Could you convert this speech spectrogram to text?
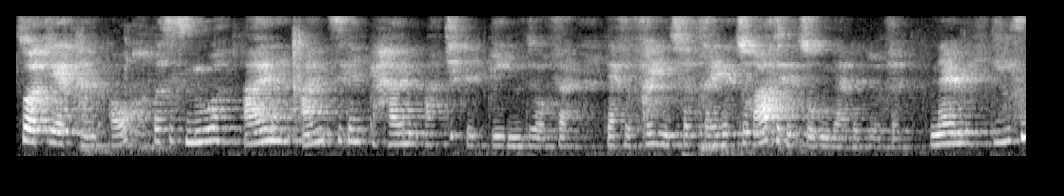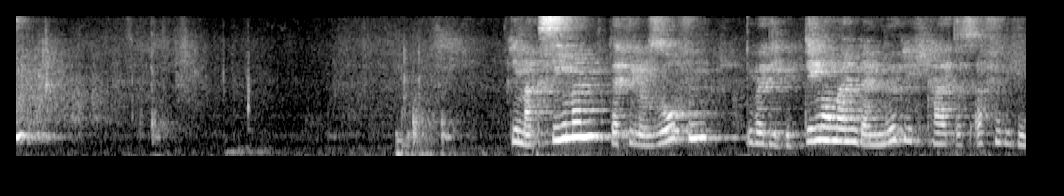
So erklärt Kant auch, dass es nur einen einzigen geheimen Artikel geben dürfe, der für Friedensverträge zu Rate gezogen werden dürfe, nämlich diesen Die Maximen der Philosophen über die Bedingungen der Möglichkeit des öffentlichen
